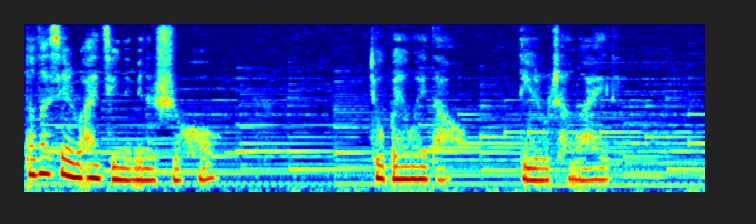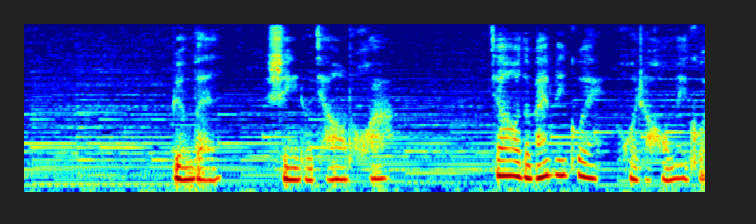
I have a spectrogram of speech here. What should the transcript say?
当他陷入爱情里面的时候，就卑微到低入尘埃里。原本是一朵骄傲的花，骄傲的白玫瑰或者红玫瑰，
